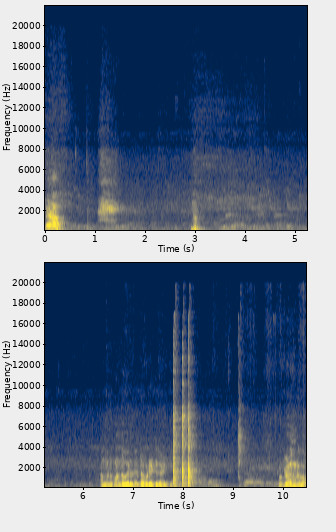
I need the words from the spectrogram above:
വേണോ? അങ്ങോട്ട് കൊണ്ടുപോകരുത് കേട്ടോ ഇവിടെ ഇട്ട് കഴിക്കും. കുട്ടികളിങ്ങോട്ട് വാ.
